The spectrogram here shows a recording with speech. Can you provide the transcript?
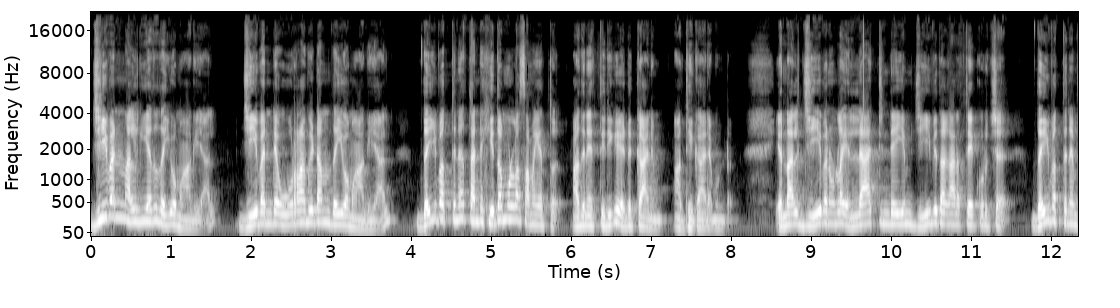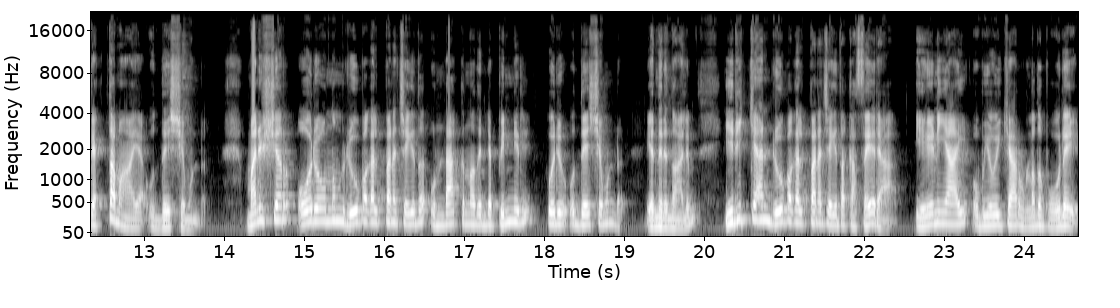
ജീവൻ നൽകിയത് ദൈവമാകിയാൽ ജീവന്റെ ഉറവിടം ദൈവമാകിയാൽ ദൈവത്തിന് തന്റെ ഹിതമുള്ള സമയത്ത് അതിനെ തിരികെ എടുക്കാനും അധികാരമുണ്ട്. എന്നാൽ ജീവനുള്ള എല്ലാറ്റിന്റെയും ജീവിതകാലത്തെക്കുറിച്ച് ദൈവത്തിന് വ്യക്തമായ ഉദ്ദേശ്യമുണ്ട്. മനുഷ്യർ ഓരോന്നും രൂപകൽപ്പന ചെയ്ത് ഉണ്ടാക്കുന്നതിന്റെ പിന്നിൽ ഒരു ഉദ്ദേശ്യമുണ്ട്. എന്നിരുന്നാലും ഇരിക്കാൻ രൂപകൽപ്പന ചെയ്ത കസേര ഏണിയായി ഉപയോഗിക്കാറുള്ളതുപോലെ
